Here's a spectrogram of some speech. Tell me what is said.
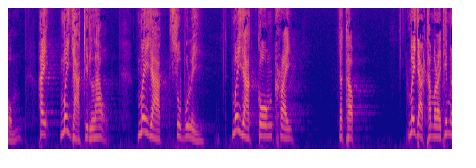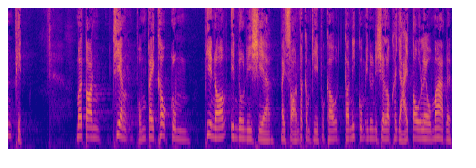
ผมให้ไม่อยากกินเหล้าไม่อยากสูบบุหรี่ ไม่อยากโกงใครนะครับ ไม่อยากทำอะไรที่มันผิด เมื่อตอนเที่ยงผมไปเข้ากลุ่มพี่น้องอินโดนีเซียไปสอนพระคัมภีร์พวกเขา ตอนนี้กลุ่มอินโดนีเซียเราขยายโตเร็วมากเลย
